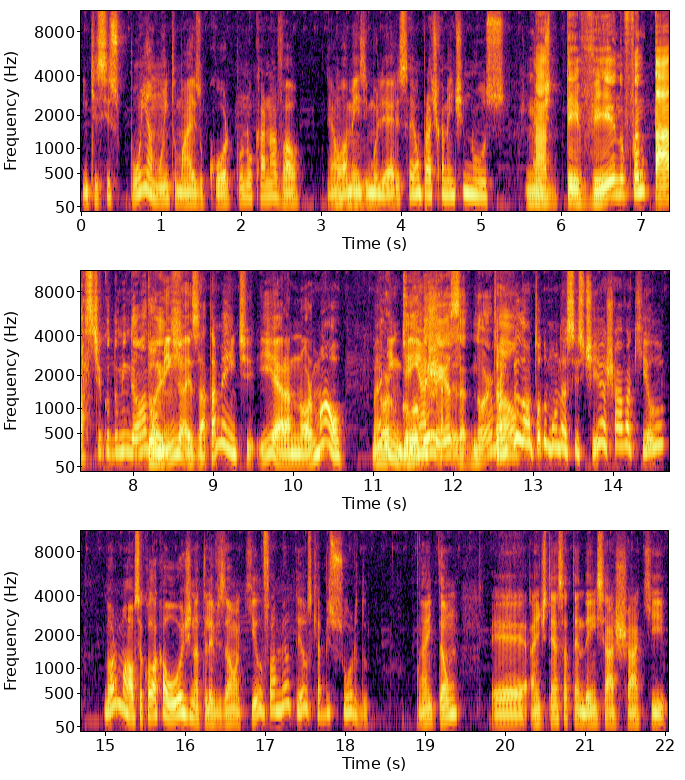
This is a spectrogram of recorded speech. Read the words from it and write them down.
em que se expunha muito mais o corpo no carnaval. né? Homens e mulheres saíam praticamente nus. Na gente- TV, no Fantástico Domingão à Domingo, noite. exatamente. E era normal. Né? Nor- Ninguém acha- Globeleza, normal. Tranquilão, todo mundo assistia e achava aquilo normal. Você coloca hoje na televisão aquilo e fala, meu Deus, que absurdo. Né? Então, é, a gente tem essa tendência a achar que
